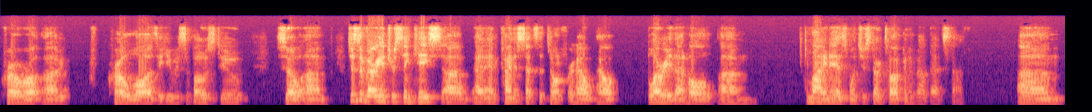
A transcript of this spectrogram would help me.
Crow, uh, Crow laws that he was supposed to. So, um, just a very interesting case um, and, and, kind of sets the tone for how, how blurry that whole um, line is once you start talking about that stuff. Um,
